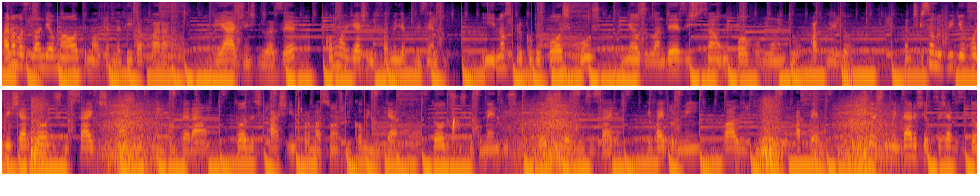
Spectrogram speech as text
a Nova Zelândia é uma ótima alternativa para viagens de lazer, como uma viagem de família, por exemplo. E não se preocupe, pois os neozelandeses são um povo muito acolhedor. Na descrição do vídeo eu vou deixar todos os sites onde encontrarão todas as informações de como emigrar, todos os documentos e outras coisas necessárias. E vai por mim, vale muito a pena. Diga nos comentários se você já visitou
